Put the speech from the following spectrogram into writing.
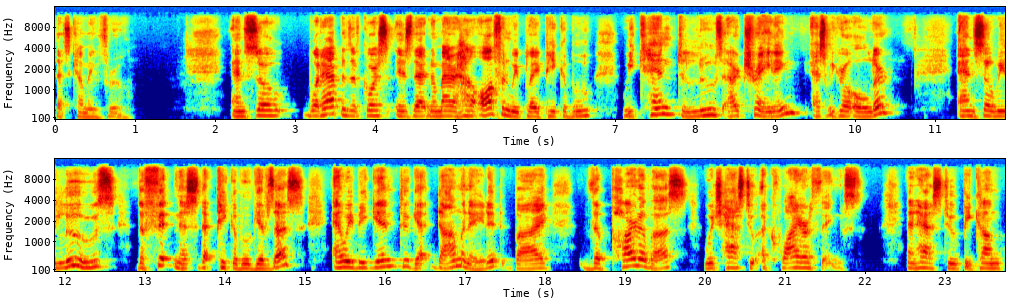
that's coming through. And so, what happens, of course, is that no matter how often we play peekaboo, we tend to lose our training as we grow older. And so, we lose the fitness that peekaboo gives us, and we begin to get dominated by the part of us which has to acquire things and has to become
